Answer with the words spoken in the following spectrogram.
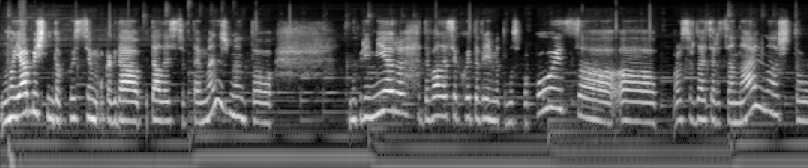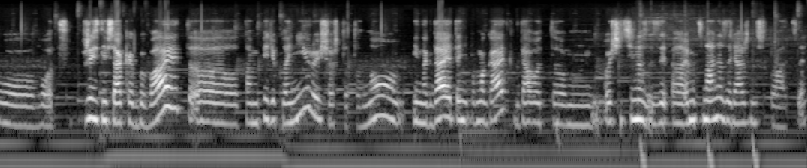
Ну, я обычно, допустим, когда пыталась в тайм-менеджмент, то Например, давалось какое-то время там успокоиться, э, рассуждать рационально, что вот в жизни всякое бывает, э, там перепланирую еще что-то, но иногда это не помогает, когда вот э, очень сильно э, эмоционально заряжена ситуация.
